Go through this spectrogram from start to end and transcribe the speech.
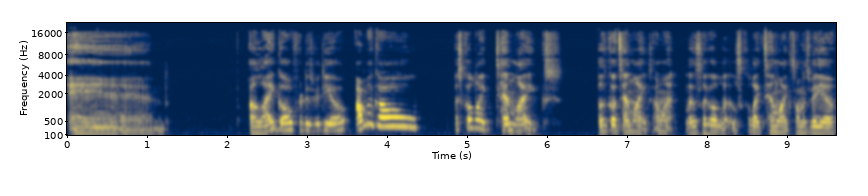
And a like goal for this video. I'm gonna go. Let's go like 10 likes. Let's go 10 likes. I want. Let's go. Let's go like 10 likes on this video.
